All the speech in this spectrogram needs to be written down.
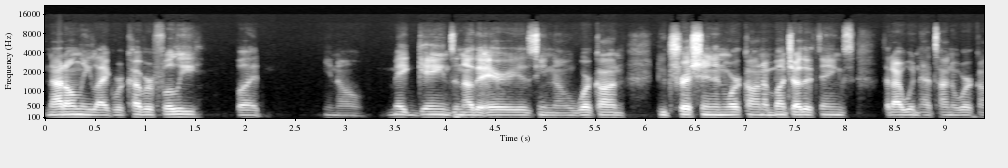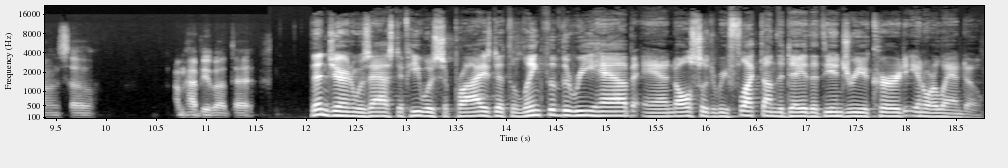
not only like recover fully, but you know make gains in other areas. You know, work on nutrition and work on a bunch of other things that I wouldn't have time to work on. So I'm happy about that. Then Jaren was asked if he was surprised at the length of the rehab and also to reflect on the day that the injury occurred in Orlando.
